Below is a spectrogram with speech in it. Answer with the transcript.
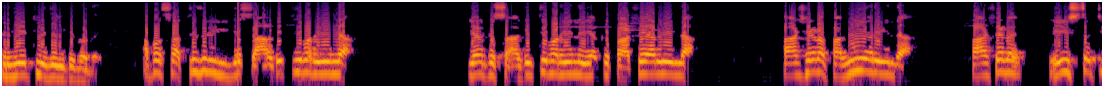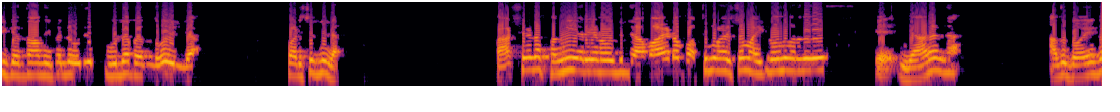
ക്രിയേറ്റ് ചെയ്തിരിക്കുന്നത്. അപ്പൊ സത്യത്തിൽ സാഹിത്യം അറിയില്ല. ഇയാൾക്ക് സാഹിത്യം അറിയില്ല ഇയാൾക്ക് ഭാഷ അറിയില്ല. ഭാഷയുടെ ഭംഗി അറിയില്ല. ഭാഷയുടെ എയ്സ്തറ്റിക് എന്താന്ന് ഇവന്റെ ഒരു പുലബന്ധവും ഇല്ല. പഠിച്ചിട്ടില്ല ഭാഷയുടെ ഭംഗി അറിയണമെങ്കിൽ രാമായണം പത്ത് പ്രാവശ്യം വായിക്കണമെന്ന് പറഞ്ഞത് ഞാനല്ല. അത് ഗോയങ്ക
